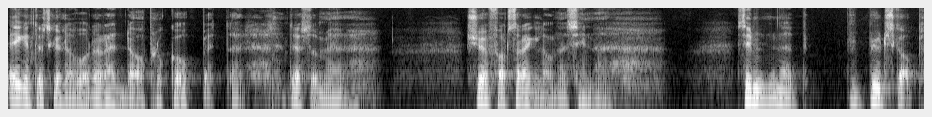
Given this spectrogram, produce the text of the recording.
egentlig skulle ha vært redda og plukka opp etter det som er sjøfartsreglene sine, sine budskap.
